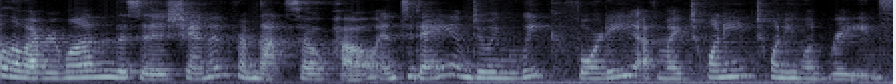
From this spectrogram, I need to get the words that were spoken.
Hello everyone, this is Shannon from That's So Poe, and today I'm doing week 40 of my 2021 reads.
